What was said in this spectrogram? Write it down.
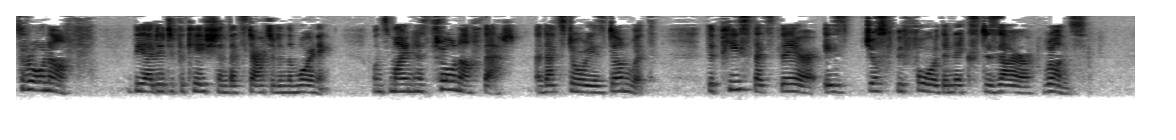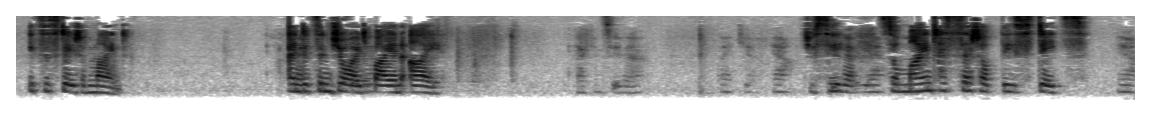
thrown off the identification that started in the morning, once mind has thrown off that, and that story is done with, the peace that's there is just before the next desire runs. It's a state of mind. And it's enjoyed by an I. I can see that. Thank you. Yeah. Do you see? that, yeah. So mind has set up these states. Yeah.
